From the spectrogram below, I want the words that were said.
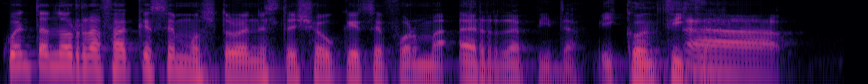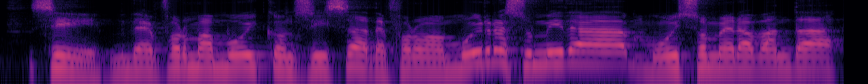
Cuéntanos, Rafa, qué se mostró en este showcase de forma rápida y concisa. Ah, Sí, de forma muy concisa, de forma muy resumida, muy somera banda,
